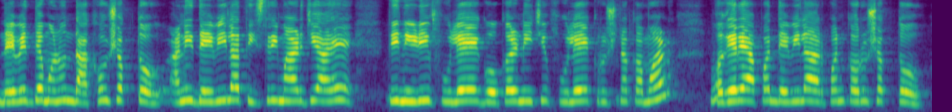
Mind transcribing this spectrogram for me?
नैवेद्य म्हणून दाखवू शकतो. आणि देवीला तिसरी माळ जी आहे ती निळी फुले गोकर्णीची फुले कृष्णकमळ वगैरे आपण देवीला अर्पण करू शकतो.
